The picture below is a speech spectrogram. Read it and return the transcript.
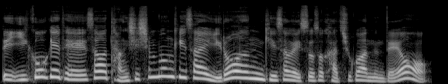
근데 이 곡에 대해서 당시 신문 기사에 이런 기사가 있어서 가지고 왔는데요.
